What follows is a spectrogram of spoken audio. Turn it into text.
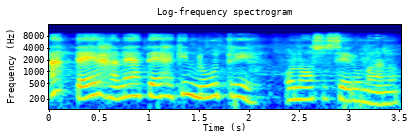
a terra, né, a terra que nutre o nosso ser humano.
